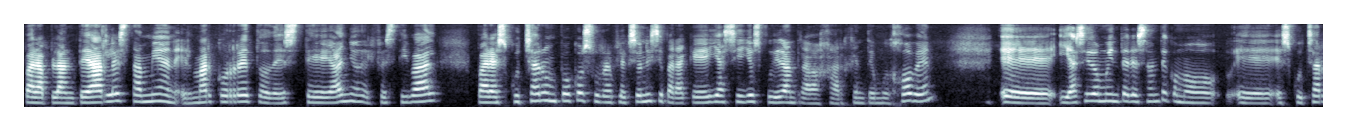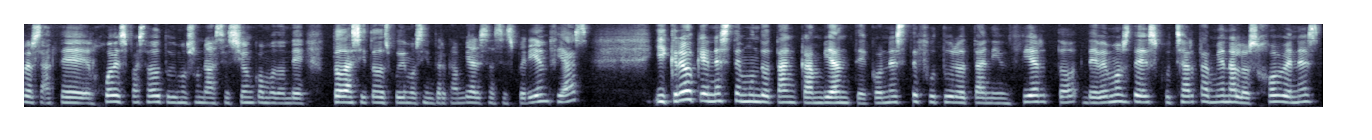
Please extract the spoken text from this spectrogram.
para plantearles también el marco reto de este año del festival, para escuchar un poco sus reflexiones y para que ellas y ellos pudieran trabajar. Gente muy joven. Eh, y ha sido muy interesante como eh, escucharles. Hace el jueves pasado tuvimos una sesión como donde todas y todos pudimos intercambiar esas experiencias. Y creo que en este mundo tan cambiante, con este futuro tan incierto, debemos de escuchar también a los jóvenes,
